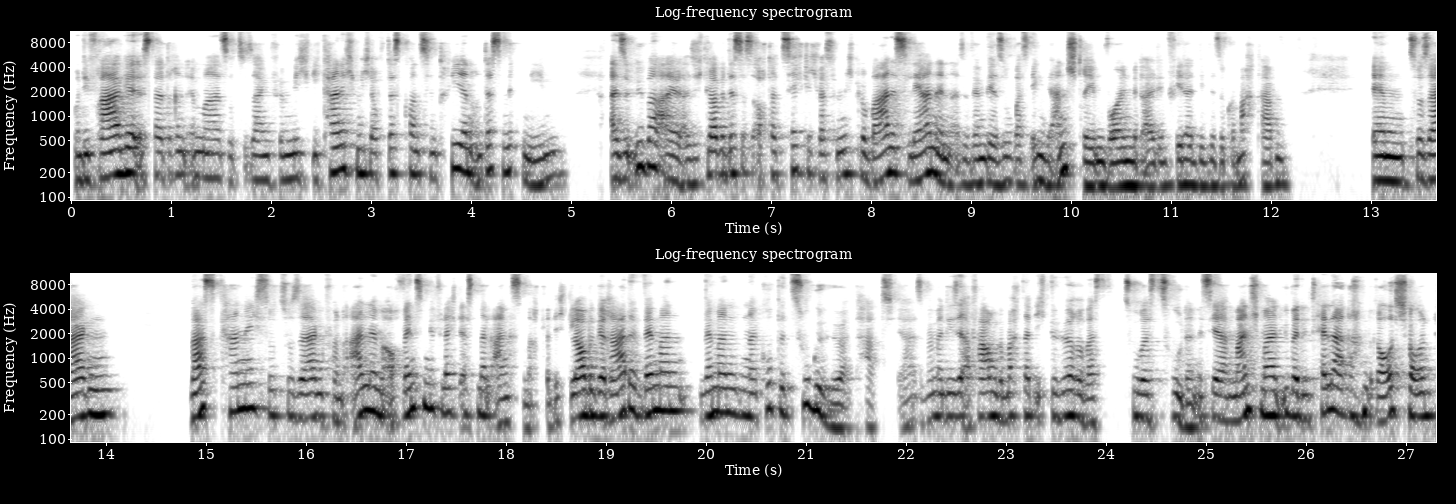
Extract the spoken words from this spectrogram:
Und die Frage ist da drin immer sozusagen für mich, wie kann ich mich auf das konzentrieren und das mitnehmen? Also überall. Also ich glaube, das ist auch tatsächlich was für mich globales Lernen. Also wenn wir sowas irgendwie anstreben wollen mit all den Fehlern, die wir so gemacht haben, ähm, zu sagen, was kann ich sozusagen von allem, auch wenn es mir vielleicht erstmal Angst macht, weil ich glaube, gerade wenn man, wenn man einer Gruppe zugehört hat, ja, also wenn man diese Erfahrung gemacht hat, ich gehöre was zu was zu, dann ist ja manchmal über den Tellerrand rausschauen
